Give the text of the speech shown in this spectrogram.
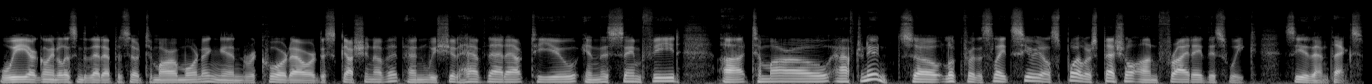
We are going to listen to that episode tomorrow morning and record our discussion of it, and we should have that out to you in this same feed uh, tomorrow afternoon. So look for the Slate Serial Spoiler Special on Friday this week. See you then. Thanks.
